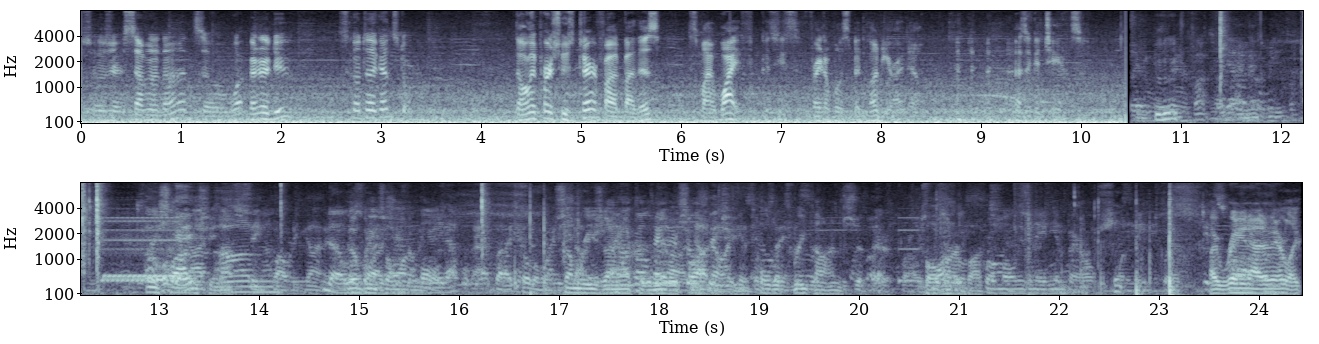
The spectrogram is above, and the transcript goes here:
Shows are at 7 to 9, so what better to do? Let's go to the gun store. The only person who's terrified by this is my wife, because she's afraid I'm going to spend money right now. That's a good chance. Three slot machines. Nobody's on them. For some reason, I went to the middle slot machine, and pulled it three times, twelve hundred bucks. I ran out of there like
